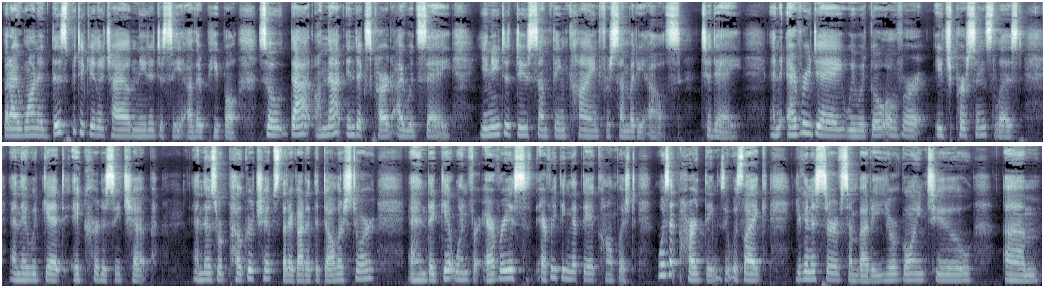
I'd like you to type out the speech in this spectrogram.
but I wanted this particular child needed to see other people. So that on that index card, I would say, you need to do something kind for somebody else today. And every day we would go over each person's list and they would get a courtesy chip. And those were poker chips that I got at the dollar store. And they'd get one for every everything that they accomplished. It wasn't hard things. It was like you're going to serve somebody. You're going to um,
